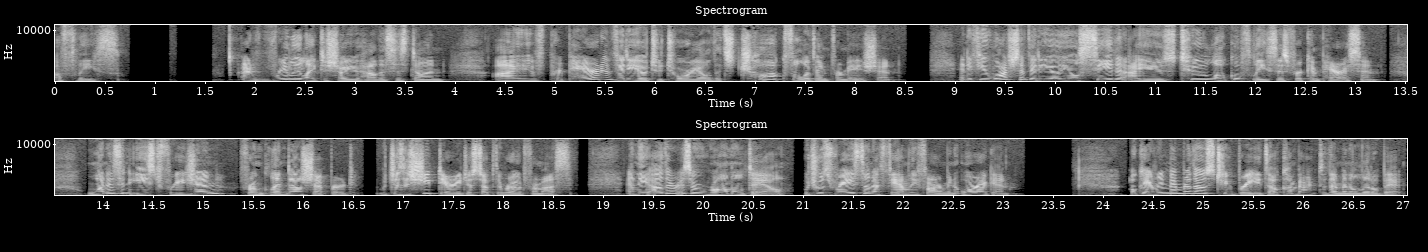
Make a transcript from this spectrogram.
a fleece. I'd really like to show you how this is done. I've prepared a video tutorial that's chock full of information. And if you watch the video, you'll see that I use two local fleeces for comparison. One is an East Friesian from Glendale Shepherd, which is a sheep dairy just up the road from us, and the other is a Romeldale, which was raised on a family farm in Oregon. Okay, remember those two breeds. I'll come back to them in a little bit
